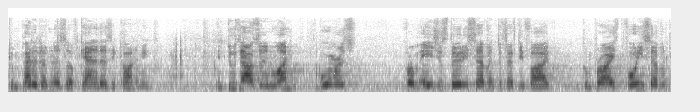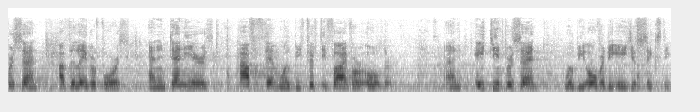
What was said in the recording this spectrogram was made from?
competitiveness of Canada's economy. In 2001, boomers from ages 37 to 55 comprised 47% of the labor force, and in 10 years, half of them will be 55 or older, and 18% will be over the age of 60.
